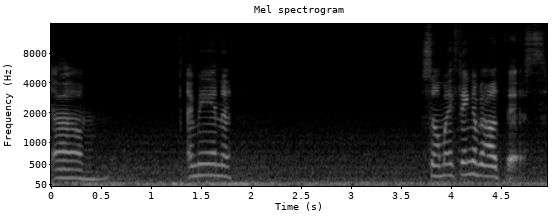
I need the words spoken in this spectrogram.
um, I mean, so my thing about this,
